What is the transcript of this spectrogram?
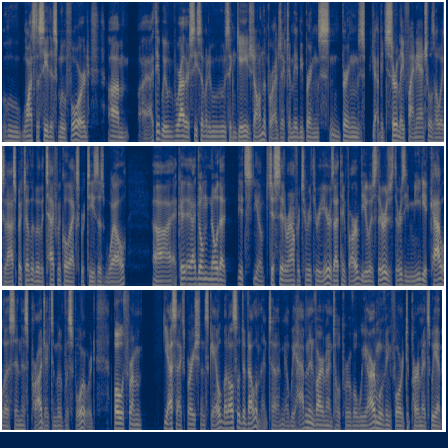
who wants to see this move forward, um, I think we would rather see somebody who's engaged on the project and maybe brings brings. I mean, certainly financial is always an aspect of it, but with technical expertise as well. Uh, I, I don't know that it's you know just sit around for two or three years. I think our view is there's there's immediate catalyst in this project to move us forward, both from yes exploration and scale, but also development. Uh, you know, we have an environmental approval. We are moving forward to permits. We have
